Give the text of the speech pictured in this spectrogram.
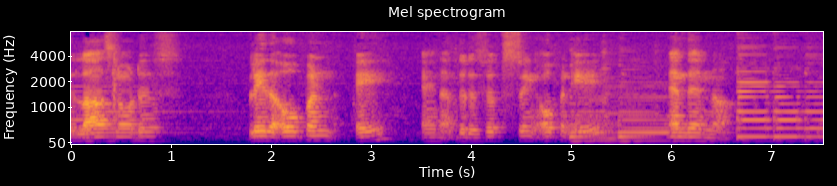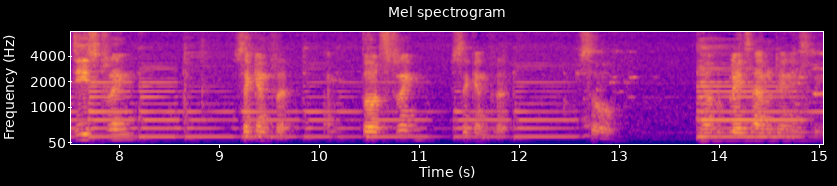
the last note is play the open A and after the fifth string open A and then uh, G string second fret, third string second fret. So you have to play simultaneously.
